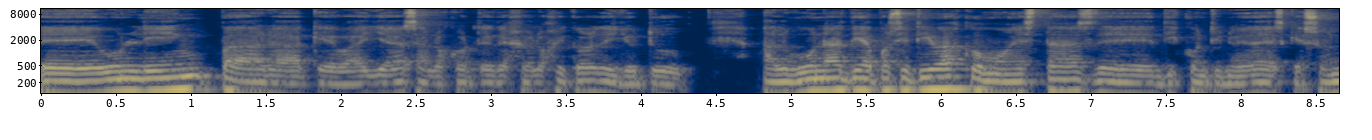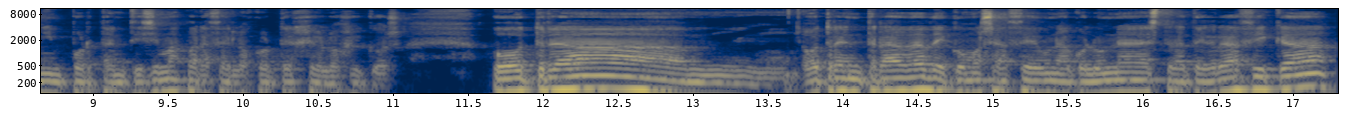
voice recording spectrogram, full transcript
eh, un link para que vayas a los cortes geológicos de YouTube. Algunas diapositivas como estas de discontinuidades que son importantísimas para hacer los cortes geológicos. Otra, mm, otra entrada de cómo se hace una columna estratigráfica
